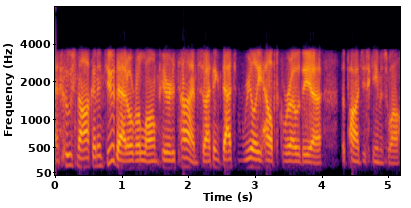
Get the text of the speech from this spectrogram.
And who's not going to do that over a long period of time? So I think that's really helped grow the uh, the Ponzi scheme as well.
